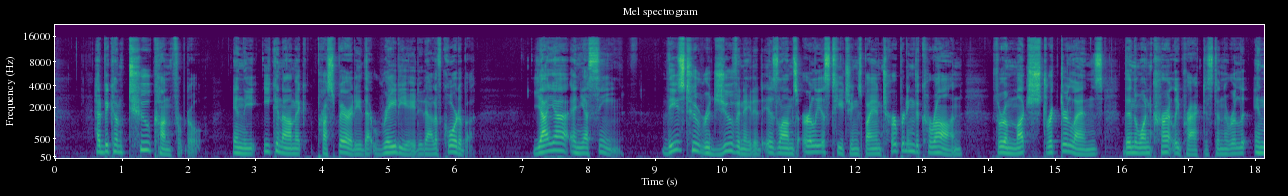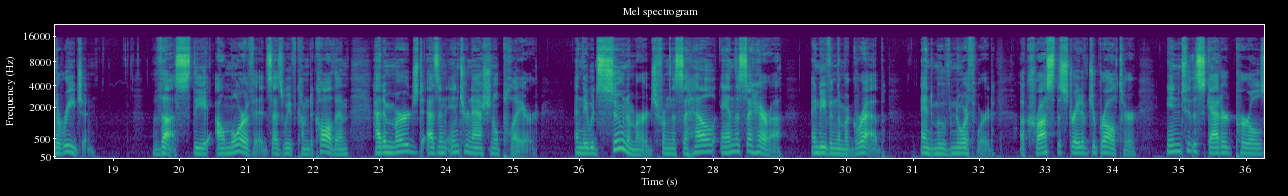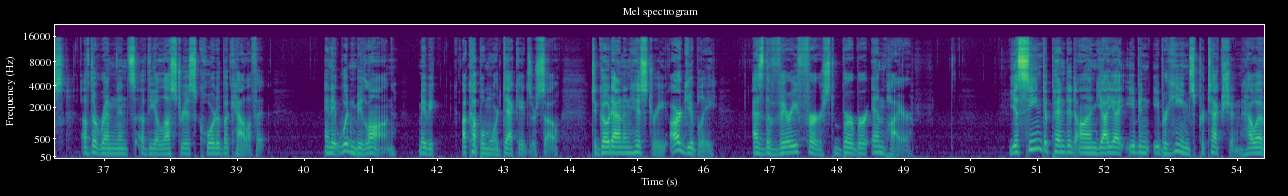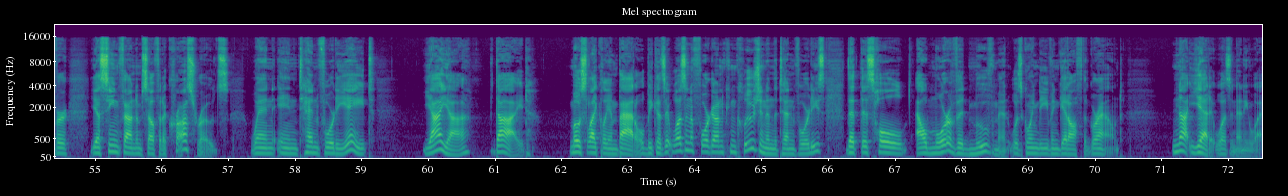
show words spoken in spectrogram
had become too comfortable in the economic prosperity that radiated out of Cordoba. Yahya and Yassin, these two rejuvenated Islam's earliest teachings by interpreting the Quran through a much stricter lens than the one currently practiced in the, in the region. Thus, the Almoravids, as we've come to call them, had emerged as an international player, and they would soon emerge from the Sahel and the Sahara, and even the Maghreb, and move northward across the Strait of Gibraltar into the scattered pearls of the remnants of the illustrious Cordoba Caliphate. And it wouldn't be long, maybe a couple more decades or so, to go down in history, arguably, as the very first Berber Empire. Yassin depended on Yahya ibn Ibrahim's protection. However, Yassin found himself at a crossroads when, in 1048, Yahya died, most likely in battle, because it wasn't a foregone conclusion in the 1040s that this whole Almoravid movement was going to even get off the ground. not yet, it wasn't anyway.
